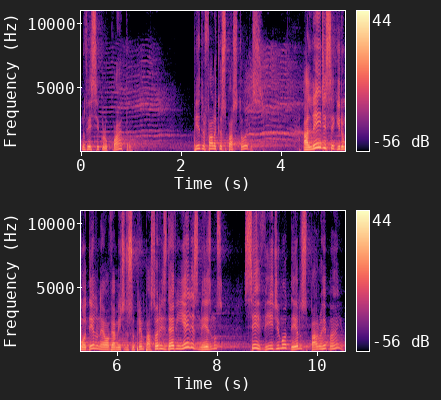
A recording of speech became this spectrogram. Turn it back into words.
no versículo 4, Pedro fala que os pastores, além de seguir o modelo, né, obviamente, do Supremo Pastor, eles devem eles mesmos servir de modelos para o rebanho.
